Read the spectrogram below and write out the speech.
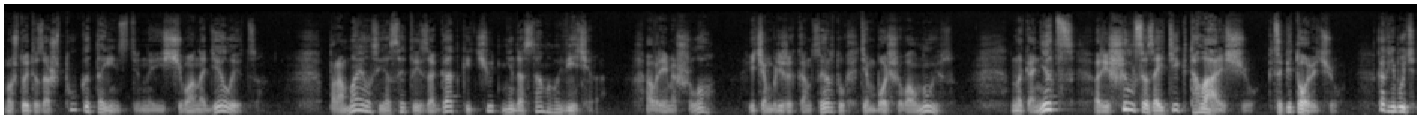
Но что это за штука таинственная, из чего она делается? Промаялся я с этой загадкой чуть не до самого вечера. А время шло, и чем ближе к концерту, тем больше волнуюсь. Наконец, решился зайти к товарищу, к Цепетовичу, как-нибудь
